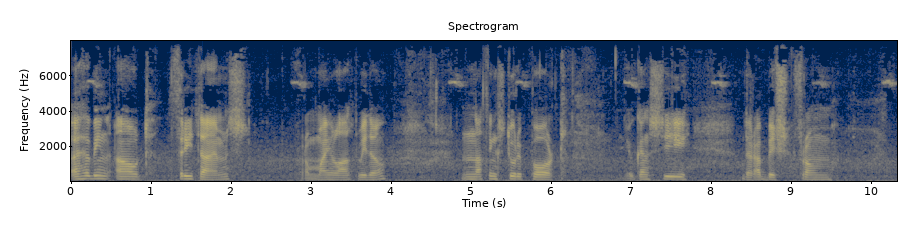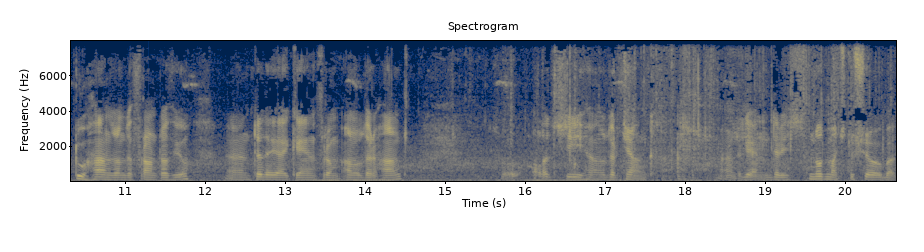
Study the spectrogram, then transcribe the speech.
I have been out three times from my last video. Nothing to report. You can see the rubbish from two hands on the front of you and today I came from another hand. So let's see another junk. And again there is not much to show but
